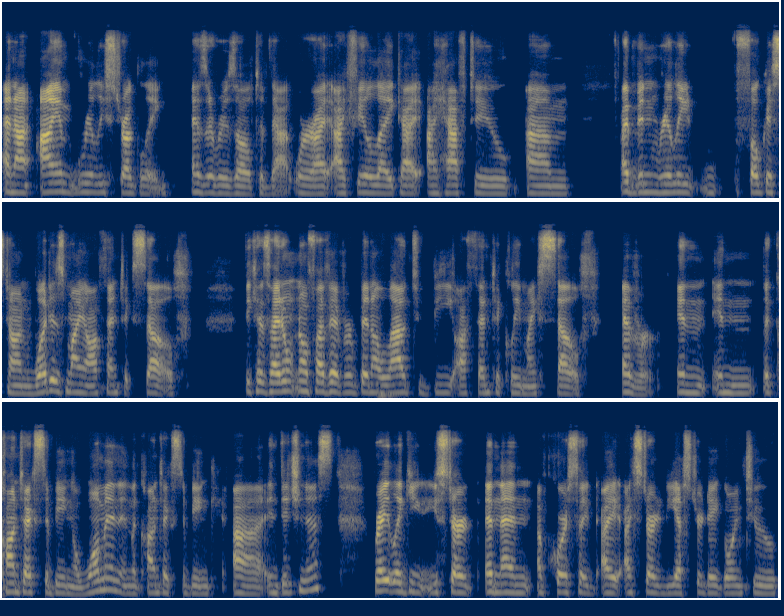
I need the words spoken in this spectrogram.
And I, I am really struggling as a result of that, where I, I feel like I, I have to. Um, I've been really focused on what is my authentic self because I don't know if I've ever been allowed to be authentically myself ever in in the context of being a woman in the context of being uh, indigenous right? Like you you start and then of course i i started yesterday going to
